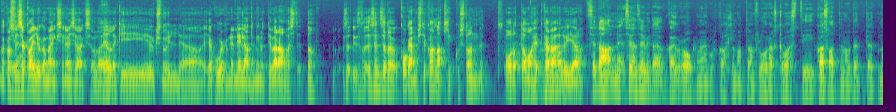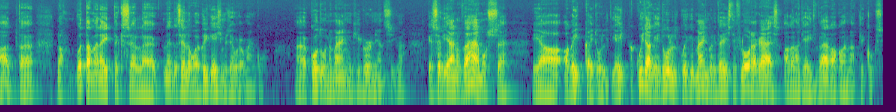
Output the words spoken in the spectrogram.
no kasvõi see Kaljuga mäng siin äsja, eks ole, jällegi üks-null ja, ja kuuekümne neljanda minuti väravast, et noh. See on seda kogemust ja kannatlikkust on, et oodata oma hetk ära no, ja lüüa ära. seda on, see on see, mida ka Euroopa mängud kahtlemata on Floras kõvasti kasvatanud, et, et nad noh, võtame näiteks selle, nende selle hooaja kõige esimese euromängu kodune mäng Hiberniansiga, kes oli jäänud vähemusse ja, aga ikka ei tulnud ja ikka kuidagi ei tulnud, kuigi mäng oli täiesti Flora käes, aga nad jäid väga kannatlikuks.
